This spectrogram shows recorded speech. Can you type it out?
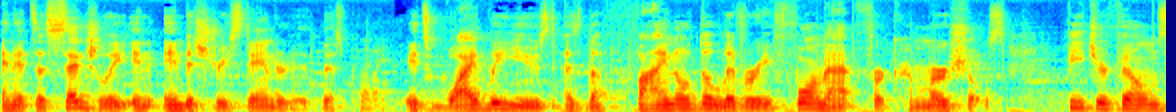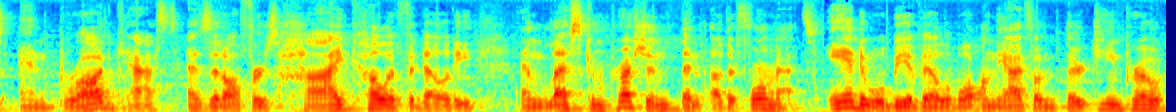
and it's essentially an industry standard at this point. It's widely used as the final delivery format for commercials feature films, and broadcasts as it offers high color fidelity and less compression than other formats. And it will be available on the iPhone 13 Pro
